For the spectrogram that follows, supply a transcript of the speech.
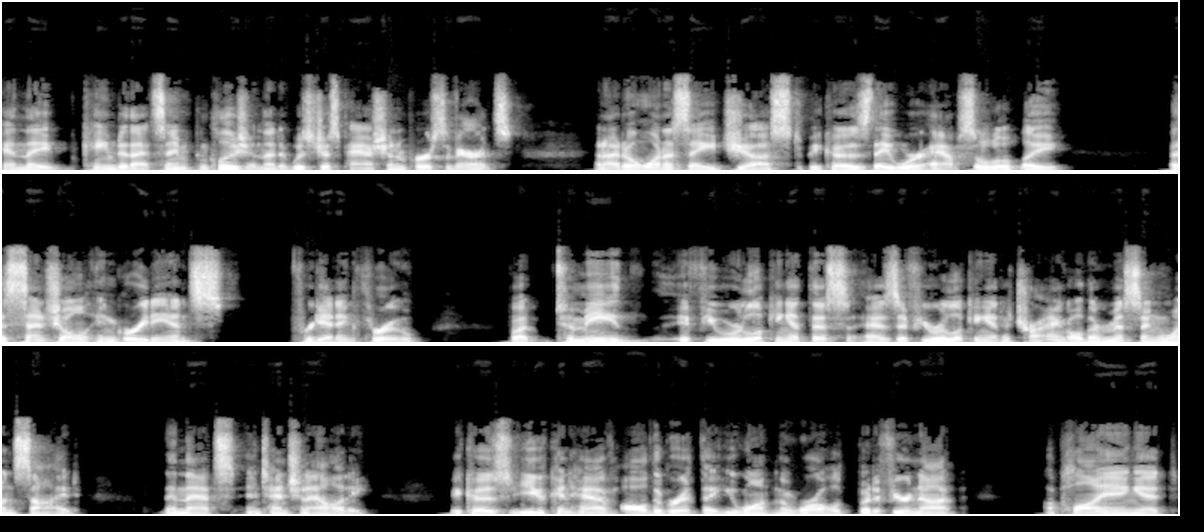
And they came to that same conclusion that it was just passion and perseverance. And I don't want to say just because they were absolutely essential ingredients for getting through. But to me, if you were looking at this as if you were looking at a triangle, they're missing one side, and that's intentionality. Because you can have all the grit that you want in the world, but if you're not applying it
